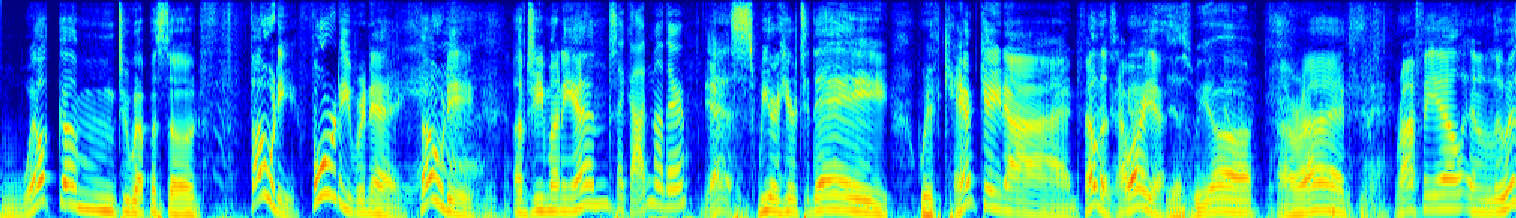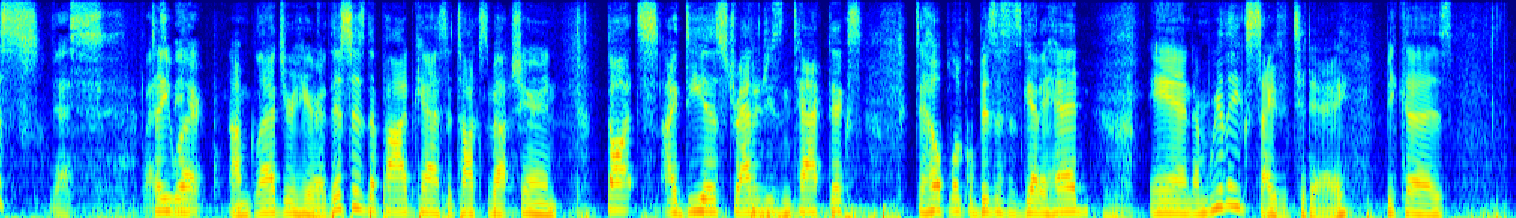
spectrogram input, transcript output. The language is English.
Welcome to episode 40, 40, Renee, 40 of G Money and. The godmother. Yes, we are here today with Camp K Nine. Fellas, how are you? Yes, we are. All right. Rafael and Luis. Yes. Glad Tell to you be what, here. I'm glad you're here. This is the podcast that talks about sharing thoughts, ideas, strategies, and tactics to help local businesses get ahead. Mm-hmm. And I'm really excited today because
